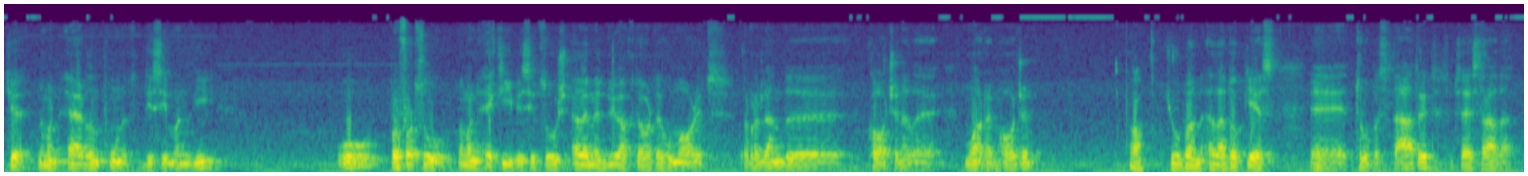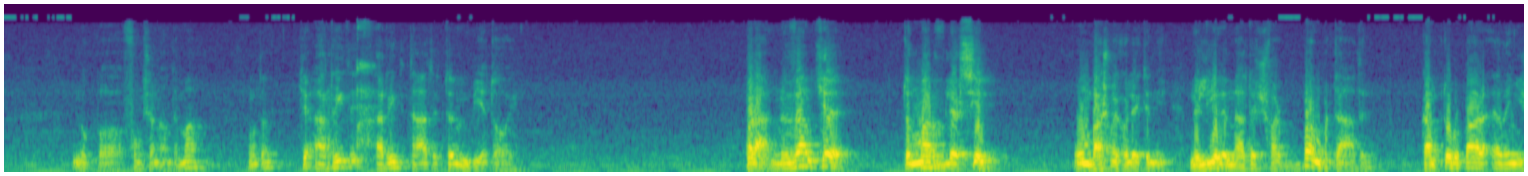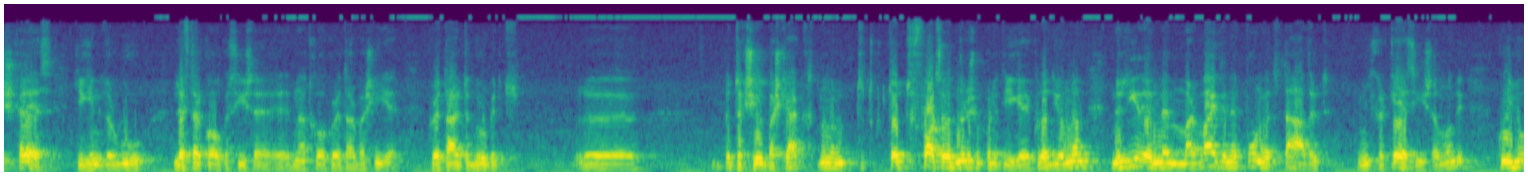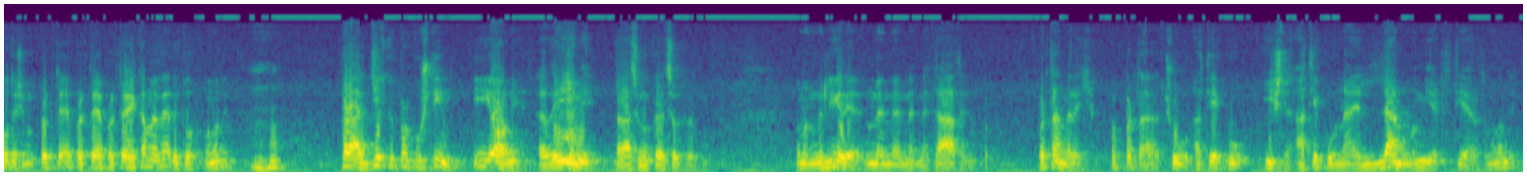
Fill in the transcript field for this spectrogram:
që domethënë erdhën punët disi më në vijë u përforcu domethënë ekipi si t'thush edhe me dy aktorët e humorit Roland Koçën edhe Muharrem Hoxhën Po. Që u bënë edhe ato pjesë e trupës së teatrit, sepse estrada nuk po funksiononte më, kupton? Që arriti, arriti teatri të mbijetojë. Pra, në vend që të marr vlerësim, unë bashkë me kolegët e mi, në lidhje me atë çfarë bëmë për teatrin, kam këtu përpara edhe një shkresë që i kemi dërgu Lefter Kokës, ishte në atë kohë kryetar bashkie, kryetarit të grupit të Këshillit Bashkiak, të forcave të ndryshme politike, ku ta di unë, në lidhje me mbarëvajtjen e punëve të teatrit, me një kërkesë që ishte, mundi, ku i luteshim për këtë e për këtë e për këtë, e kam me vete këtu, mundi. Pra, gjithë ky përkushtim i joni, edhe imi, në rast që nuk ecë, domethënë në lidhje me teatrin, për ta ndreq, për ta çu atje ku ishte, atje ku na e lanë më mirë të tjerët, mundi,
